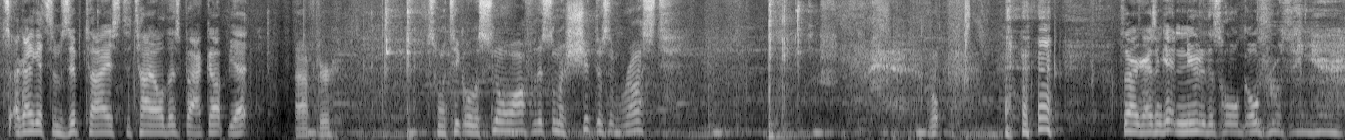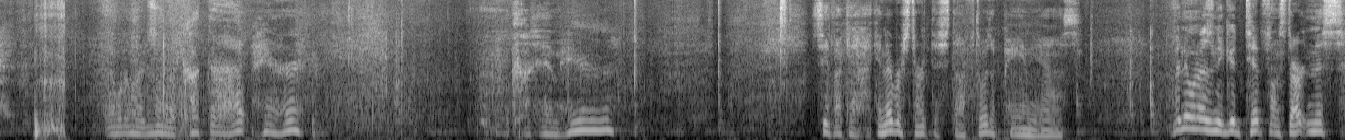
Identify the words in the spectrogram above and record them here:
So I gotta get some zip ties to tie all this back up yet. After. Just wanna take all the snow off of this so my shit doesn't rust. Oh. Sorry guys, I'm getting new to this whole GoPro thing here. And what I'm gonna do is I'm gonna cut that here. Cut him here. See if I can, I can never start this stuff. It's always a pain in the ass. If anyone has any good tips on starting this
